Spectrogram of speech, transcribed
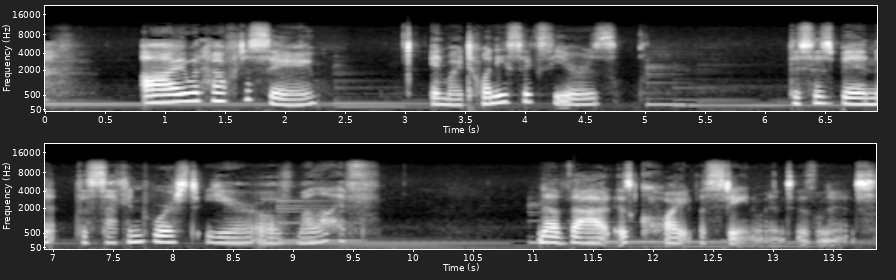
I would have to say, in my 26 years, this has been the second worst year of my life. Now, that is quite a statement, isn't it?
